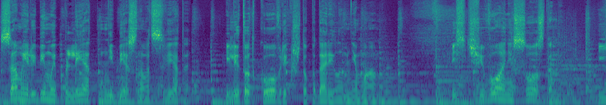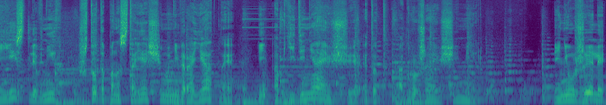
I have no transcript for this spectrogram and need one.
самый любимый плед небесного цвета? Или тот коврик, что подарила мне мама? Из чего они созданы? И есть ли в них что-то по-настоящему невероятное и объединяющее этот окружающий мир? И неужели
